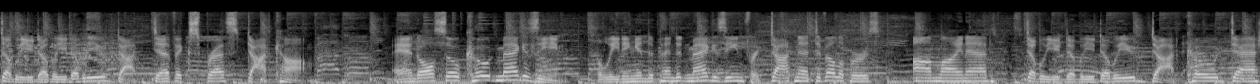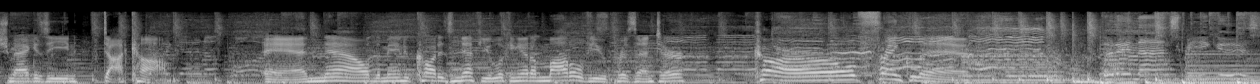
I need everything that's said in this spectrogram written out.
www.devexpress.com. And also Code Magazine, the leading independent magazine for .NET developers online at www.code-magazine.com. And now, the man who caught his nephew looking at a model view presenter, Carl Franklin. 39 speakers.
